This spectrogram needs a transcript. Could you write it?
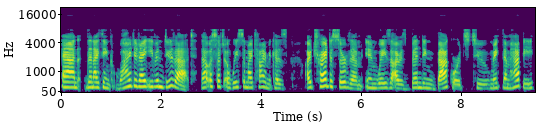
And then I think, why did I even do that? That was such a waste of my time because I tried to serve them in ways that I was bending backwards to make them happy,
